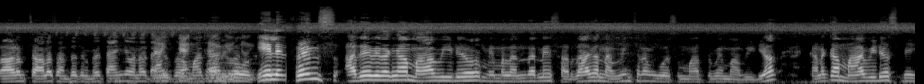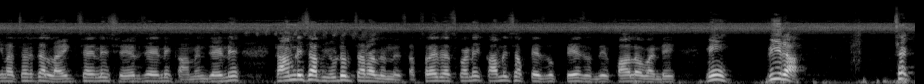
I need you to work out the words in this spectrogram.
రావడం చాలా సంతోషంగా థ్యాంక్ యూ అన్న thank you so much friends అదే విధంగా మా వీడియో మిమ్మల్ని అందరినీ సరదాగా నవ్వించడం కోసం మాత్రమే మా వీడియో. కనుక మా వీడియోస్ మీకు నచ్చితే లైక్ చేయండి షేర్ చేయండి కామెంట్ చేయండి. కామెడీ షాప్ యూట్యూబ్ ఛానల్ ఉంది. సబ్స్క్రైబ్ చేసుకోండి. కామెడీ షాప్ ఫేస్బుక్ పేజ్ ఉంది. ఫాలో అవ్వండి. మీ వీరా. చెక్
